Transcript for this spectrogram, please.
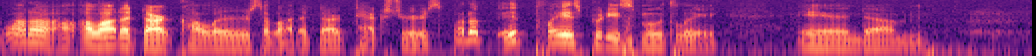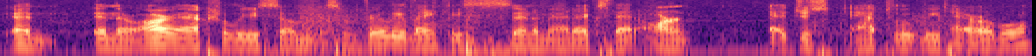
a lot of a lot of dark colors, a lot of dark textures, but it, it plays pretty smoothly, and um, and and there are actually some some fairly lengthy cinematics that aren't just absolutely terrible.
